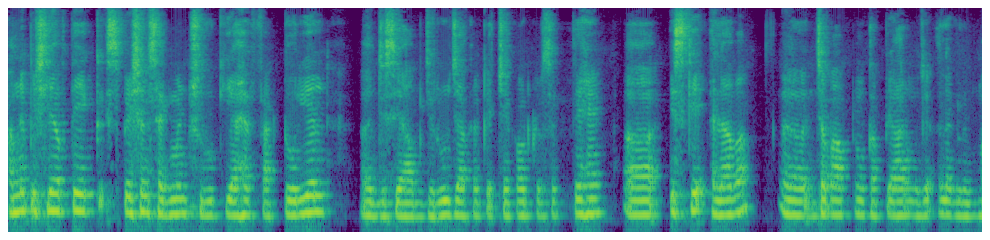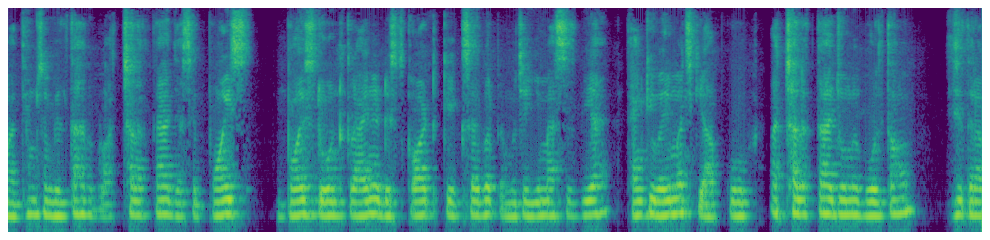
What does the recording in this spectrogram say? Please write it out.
हमने पिछले हफ़्ते एक स्पेशल सेगमेंट शुरू किया है फैक्टोरियल जिसे आप ज़रूर जाकर के चेकआउट कर सकते हैं। इसके अलावा जब आप लोगों का प्यार मुझे अलग अलग माध्यम से मिलता है तो बड़ा अच्छा लगता है। जैसे वॉइस बॉयज़ डोंट क्राई ने डिस्कॉर्ड के एक सर्वर पे मुझे ये मैसेज दिया है। थैंक यू वेरी मच कि आपको अच्छा लगता है जो मैं बोलता हूँ। इसी तरह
